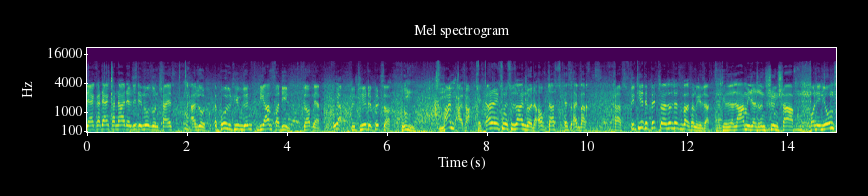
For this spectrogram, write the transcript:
Der, der Kanal, der sieht dir nur so einen Scheiß. Also im positiven Sinn, die haben verdient. Glaub mir. Ja. Frittierte Pizza. Mm. Mann, Alter. Ich kann da nichts mehr zu sagen, Leute. Auch das ist einfach krass. Frittierte Pizza, das ist das, was haben wir gesagt. Die Salami da drin schön scharf. Von den Jungs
